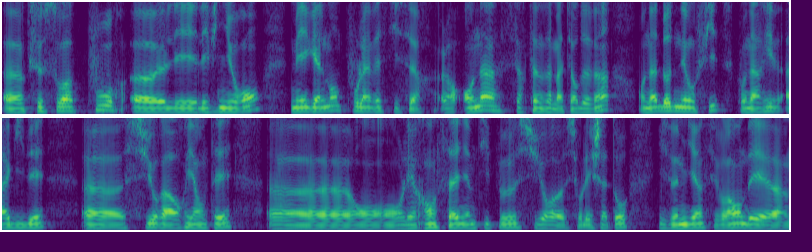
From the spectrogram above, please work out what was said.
que ce soit pour les, vignerons, mais également pour l'investisseur. Alors, on a certains amateurs de vin, on a d'autres néophytes qu'on arrive à guider, euh, sur, à orienter. Euh, on, les renseigne un petit peu sur, euh, sur les châteaux. Ils aiment bien, c'est vraiment des. Euh,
